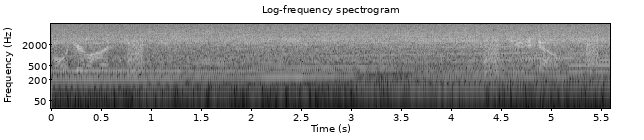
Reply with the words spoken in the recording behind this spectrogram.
Hold your line. Two to go.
